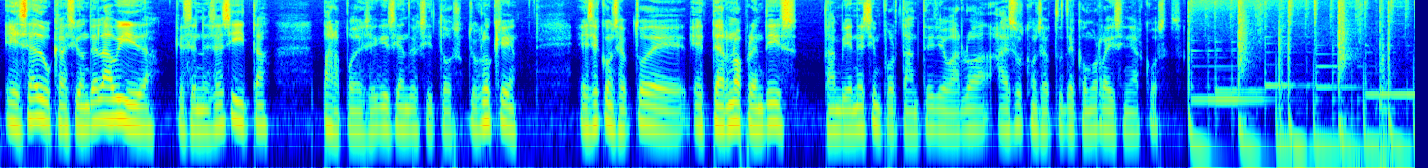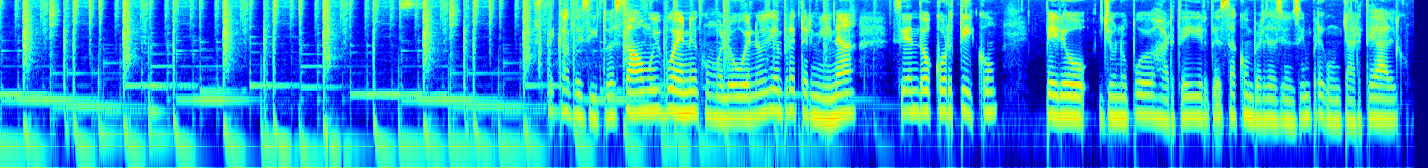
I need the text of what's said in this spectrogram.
esa educación de la vida que se necesita para poder seguir siendo exitoso. Yo creo que ese concepto de eterno aprendiz también es importante llevarlo a, esos conceptos de cómo rediseñar cosas. Este cafecito ha estado muy bueno y como lo bueno siempre termina siendo cortico, pero yo no puedo dejarte ir de esta conversación sin preguntarte algo.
